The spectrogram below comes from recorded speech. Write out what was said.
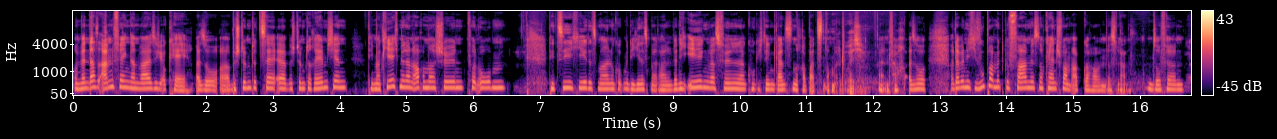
Und wenn das anfängt, dann weiß ich, okay, also äh, bestimmte, äh, bestimmte Rähmchen, die markiere ich mir dann auch immer schön von oben. Die ziehe ich jedes Mal und gucke mir die jedes Mal an. Wenn ich irgendwas finde, dann gucke ich den ganzen Rabatz nochmal durch. Einfach. Also, und da bin ich super mitgefahren, mir ist noch kein Schwamm abgehauen bislang. Insofern. Ja.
